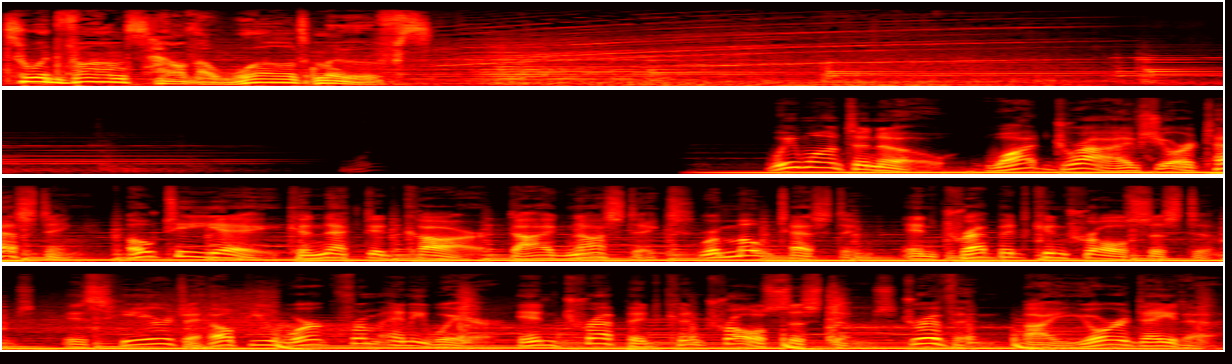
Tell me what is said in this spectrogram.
to advance how the world moves. We want to know what drives your testing. OTA, connected car, diagnostics, remote testing. Intrepid Control Systems is here to help you work from anywhere. Intrepid Control Systems, driven by your data.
